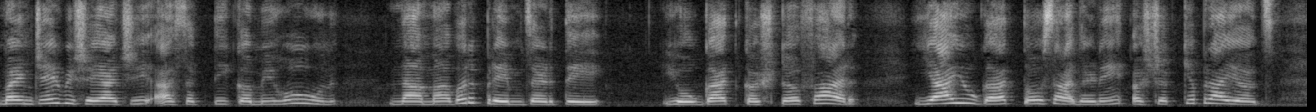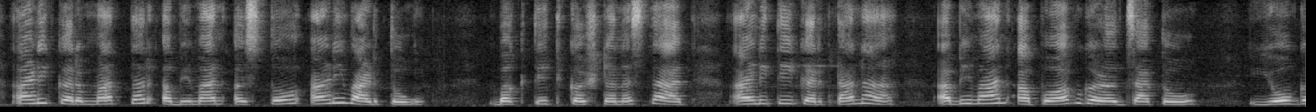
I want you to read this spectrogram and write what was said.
म्हणजे विषयाची आसक्ती कमी होऊन नामावर प्रेम जडते. योगात कष्ट फार. या युगात तो साधणे अशक्यप्रायच आणि कर्मात तर अभिमान असतो आणि वाढतो. भक्तीत कष्ट नसतात आणि ती करताना अभिमान आपोआप गळत जातो. योग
